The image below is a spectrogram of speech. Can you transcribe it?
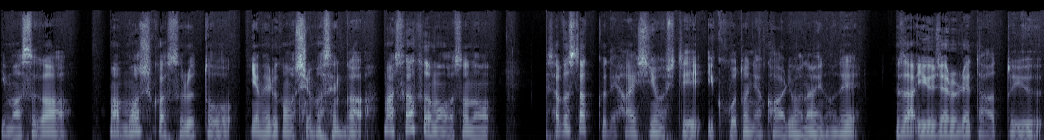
いますが、まあもしかするとやめるかもしれませんが、まあ少なくともそのサブスタックで配信をしていくことには変わりはないので、The Usual Letter という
